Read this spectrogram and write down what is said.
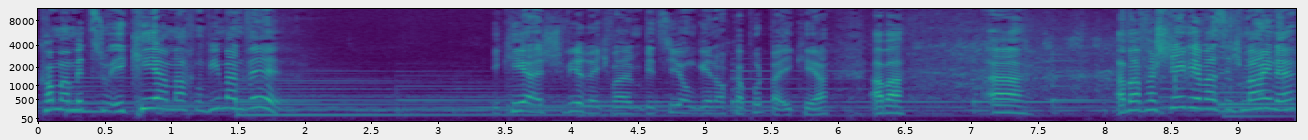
komm mal mit zu Ikea machen, wie man will. Ikea ist schwierig, weil Beziehungen gehen auch kaputt bei Ikea. Aber, äh, aber versteht ihr, was ich meine?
